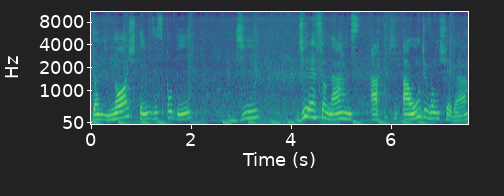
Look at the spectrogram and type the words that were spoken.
Então, nós temos esse poder de direcionarmos aqui, aonde vamos chegar,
